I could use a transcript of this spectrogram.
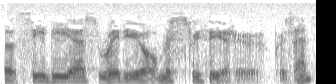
The CBS Radio Mystery Theater presents.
